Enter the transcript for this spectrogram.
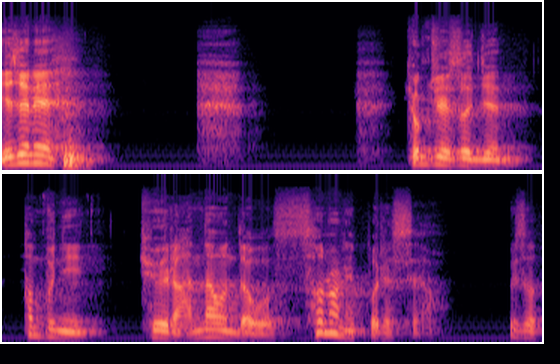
예전에 경주에서 이제 한 분이 교회를 안 나온다고 선언해 버렸어요. 그래서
